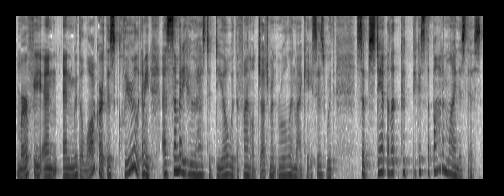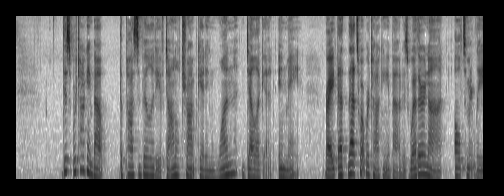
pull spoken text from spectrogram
Murphy and, and with the law court. This clearly, I mean, as somebody who has to deal with the final judgment rule in my cases with substantial, because the bottom line is this this we're talking about the possibility of Donald Trump getting one delegate in Maine, right? That that's what we're talking about is whether or not ultimately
